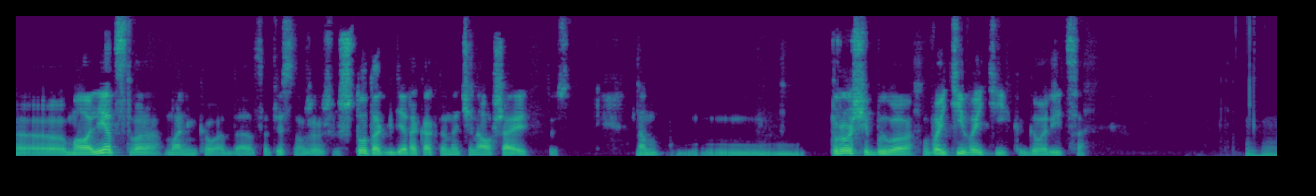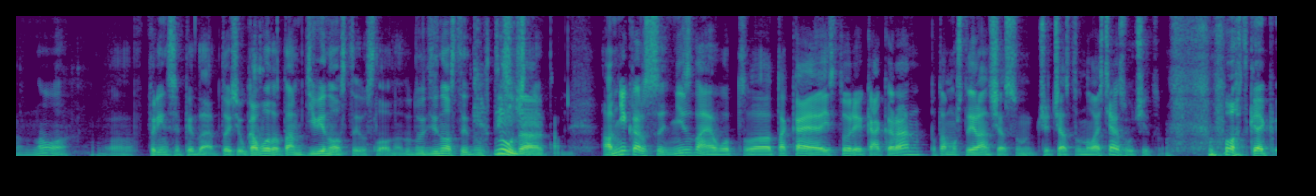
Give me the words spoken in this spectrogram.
Э, малолетства маленького, да, соответственно, уже что-то где-то как-то начинал шарить. То есть нам проще было войти войти, как говорится. Ну, в принципе, да. То есть у кого-то там 90-е, условно. 90-е, 2000 Ну, да. Там. А мне кажется, не знаю, вот а, такая история, как Иран, потому что Иран сейчас он часто в новостях звучит. вот, как,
